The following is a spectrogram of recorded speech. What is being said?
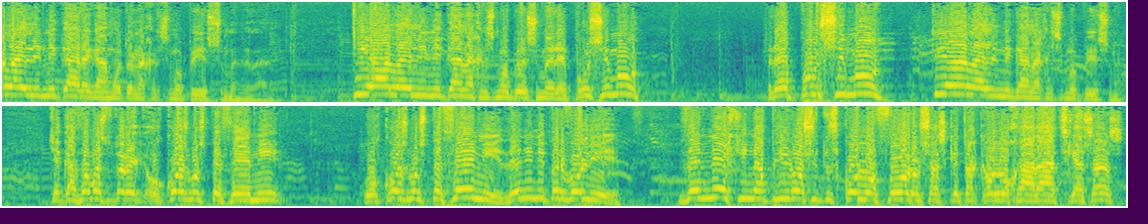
άλλα ελληνικά ρε γάμο το να χρησιμοποιήσουμε δηλαδή. Τι άλλα ελληνικά να χρησιμοποιήσουμε ρε πούσι μου; Ρε πούσι μου. Τι άλλα ελληνικά να χρησιμοποιήσουμε. Και καθόμαστε τώρα ο κόσμος πεθαίνει. Ο κόσμος πεθαίνει. Δεν είναι υπερβολή. Δεν έχει να πληρώσει τους κολοφόρους σας και τα κολοχαράτσια σας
